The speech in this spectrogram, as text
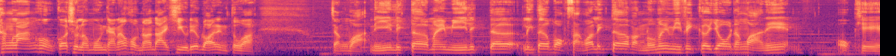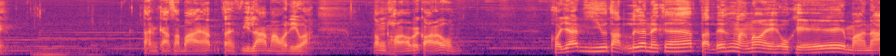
ข้างล่างผมก็ชุลมุนกันแล้วผมนอนได้คิวเรียบร้อยหนึ่งตัว จังหวะนี้ลิกเตอร์ไม่มีลิกเตอร์ลิกเตอร์บอกสั่งว่าลิกเตอร์ฝั่งโน้นไม่มีฟิกเกอร์โยจังหวะนี้ โอเค ตันการสบายครับ แต่วีล่ามาพอดีว่ะต้องถอยเอาไปก่อนแล้วผม ขออนุญาตฮิวตัดเลื่อนนะครับ ตัดเลื่อนข้างหลังหน่อยโอเค มานา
